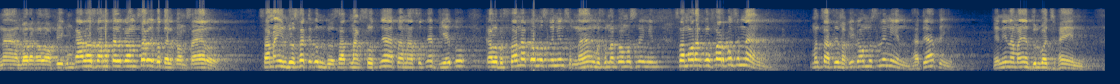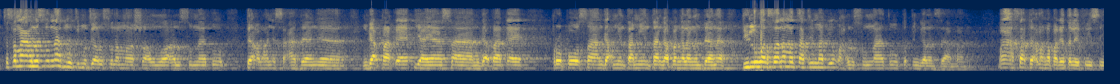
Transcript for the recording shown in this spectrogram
Nah, barakallahu fikum. Kalau sama Telkomsel ikut Telkomsel. Sama Indosat ikut Indosat. Maksudnya apa? Maksudnya dia itu kalau bersama kaum muslimin senang bersama kaum muslimin. Sama orang kafir pun senang mencaci maki kaum muslimin. Hati-hati. Ini namanya dzul wajhain. Sesama ahlu sunnah muji-muji ahlu sunnah masya Allah ahlu sunnah itu dakwahnya seadanya, enggak pakai yayasan, enggak pakai proposal, enggak minta-minta, enggak penggalangan dana. Di luar sana mencaci maki ahlu sunnah itu ketinggalan zaman. Masa dakwah enggak pakai televisi?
